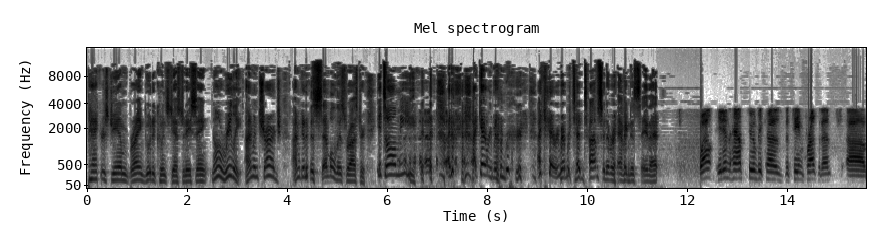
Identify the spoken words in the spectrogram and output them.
Packers GM Brian Gutekunst yesterday saying, "No, really, I'm in charge. I'm going to assemble this roster. It's all me." I, I, can't remember. I can't remember Ted Thompson ever having to say that. Well, he didn't have to because the team president, uh,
